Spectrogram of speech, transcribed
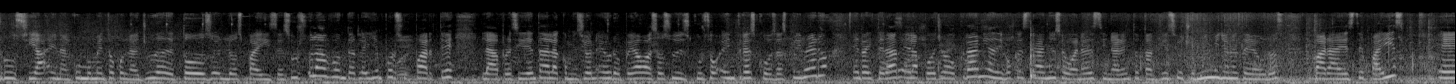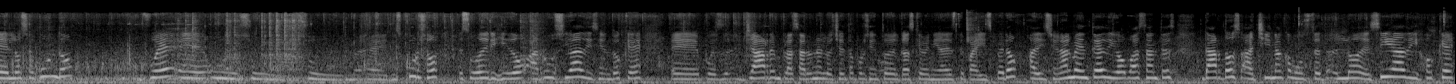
Rusia en algún momento con la ayuda de todos los países. Ursula von der Leyen, por su parte, la presidenta de la Comisión Europea, basó su discurso en tres cosas. Primero, en reiterar el apoyo a Ucrania. Dijo que este año se van a destinar en total 18 mil millones de euros para este país. Eh, lo segundo, fue eh, su, eh, discurso estuvo dirigido a Rusia diciendo que eh, pues ya reemplazaron el 80% del gas que venía de este país, pero adicionalmente dio bastantes dardos a China, como usted lo decía, dijo que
